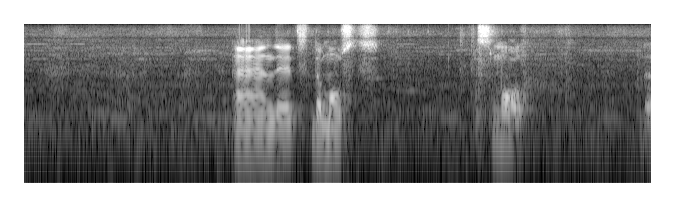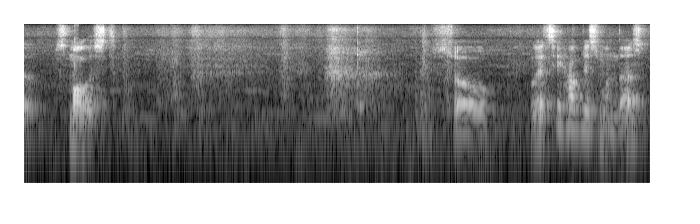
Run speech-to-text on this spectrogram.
And it's the most small. The smallest. So let's see how this one does.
